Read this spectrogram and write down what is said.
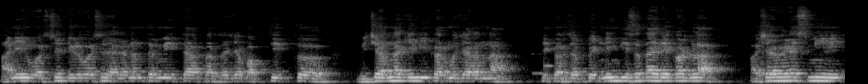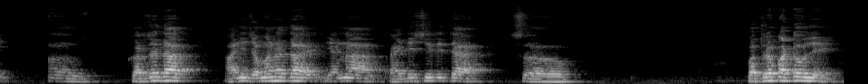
आणि वर्षे दीड वर्ष झाल्यानंतर मी त्या कर्जाच्या बाबतीत विचारणा केली कर्मचाऱ्यांना. ते कर्ज पेंडिंग दिसत आहे रेकॉर्डला. अशा वेळेस मी कर्जदार आणि जमानतदार यांना कायदेशीररित्या स पत्र पाठवले.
